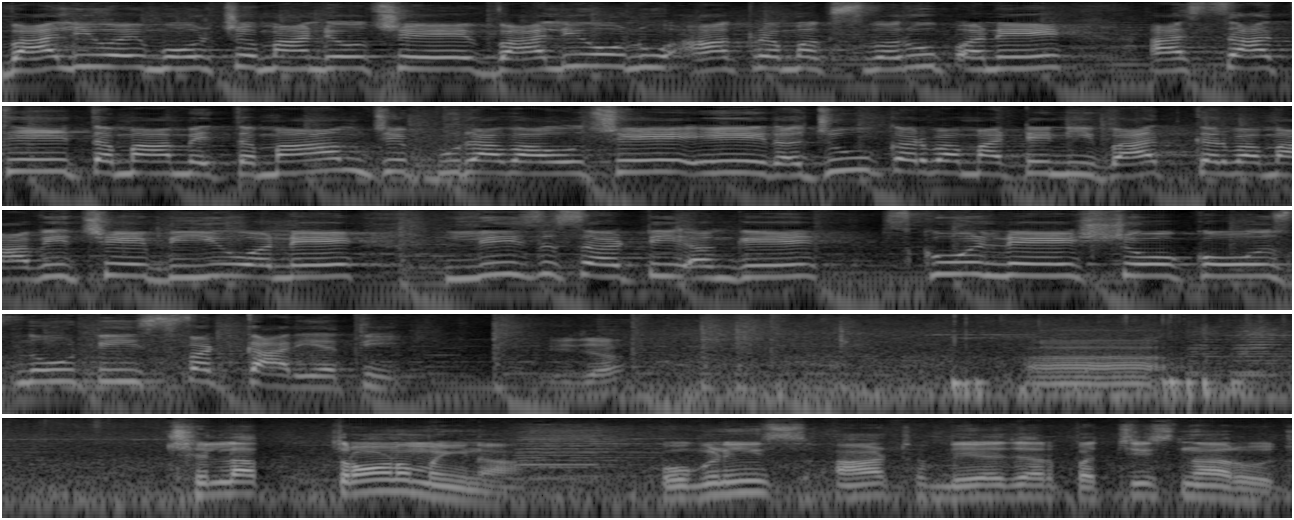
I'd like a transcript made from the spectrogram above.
વાલીઓએ મોરચો માંડ્યો છે. વાલીઓનું આક્રમક સ્વરૂપ અને આ સાથે તમામે તમામ જે પુરાવાઓ છે એ રજૂ કરવા માટેની વાત કરવામાં આવી છે. બીયુ અને લીઝ સર્ટી અંગે સ્કૂલને શો કોઝ નોટિસ ફટકારી હતી. છેલ્લા ત્રણ મહિના, ઓગણીસ આઠ બે હજાર પચીસના રોજ,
